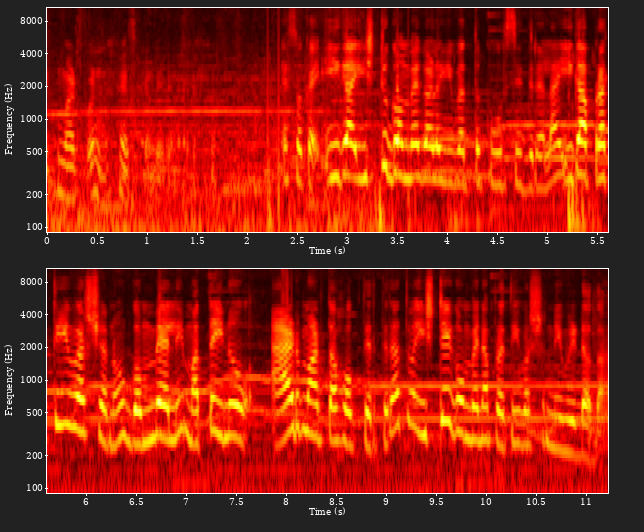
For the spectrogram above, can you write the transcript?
ಇದು ಮಾಡ್ಕೊಂಡು ಹೆಸ್ಕೊಂಡಿದ್ದೀನಿ. ಎಸ್ ಈಗ ಇಷ್ಟು ಗೊಂಬೆಗಳು ಇವತ್ತು ಕೂರಿಸಿದ್ರಲ್ಲ, ಈಗ ಪ್ರತಿ ವರ್ಷನೂ ಗೊಂಬೆಯಲ್ಲಿ ಮತ್ತೆ ಇನ್ನು ಆ್ಯಡ್ ಮಾಡ್ತಾ ಹೋಗ್ತಿರ್ತೀರ? ಅಥವಾ ಇಷ್ಟೇ ಗೊಂಬೆನ ಪ್ರತಿ ವರ್ಷ ನೀವು ಇಡೋದಾ?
